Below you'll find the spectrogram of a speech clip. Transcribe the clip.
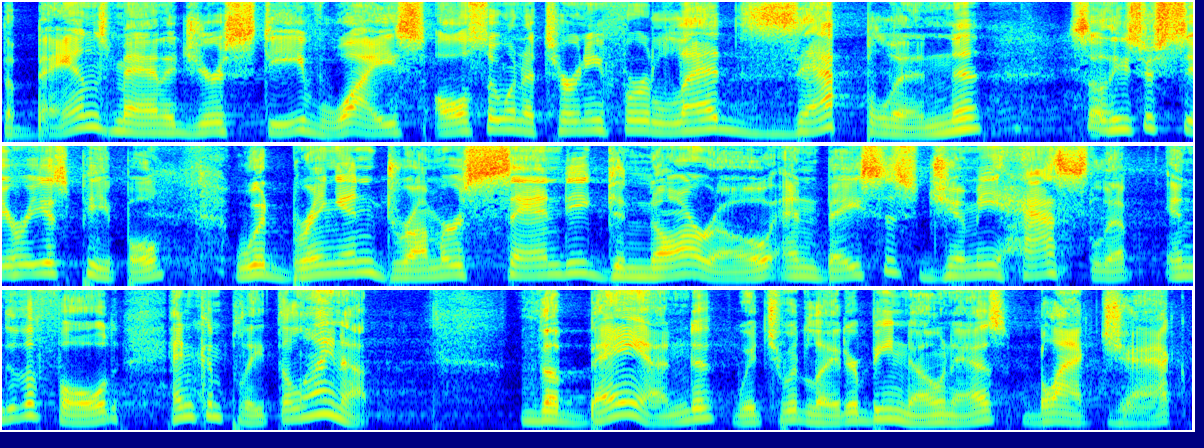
The band's manager, Steve Weiss, also an attorney for Led Zeppelin. So these are serious people. Would bring in drummer Sandy Gennaro and bassist Jimmy Haslip into the fold and complete the lineup. The band, which would later be known as Blackjack,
